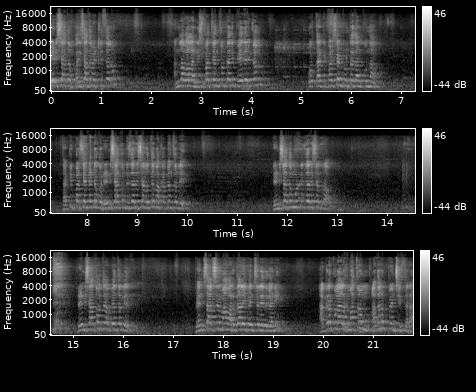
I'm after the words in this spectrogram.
ఏడు శాతం పది శాతం ఎట్లా ఇస్తారు అందులో వాళ్ళ నిష్పత్తి ఎంత ఉంటుంది? పేదరికం? ఓ థర్టీ పర్సెంట్ ఉంటుంది అనుకుందాం. థర్టీ పర్సెంట్ అంటే ఒక రెండు శాతం రిజర్వేషన్ వస్తే మాకు అభ్యంతరం లేదు. రెండు శాతం కూడా రిజర్వేషన్ రావు. రెండు శాతం వస్తే అభ్యంతరం లేదు. పెంచాల్సిన మా వర్గాలే పెంచలేదు కానీ అగ్రకులాలకు మాత్రం అదనపు పెంచి ఇస్తారా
